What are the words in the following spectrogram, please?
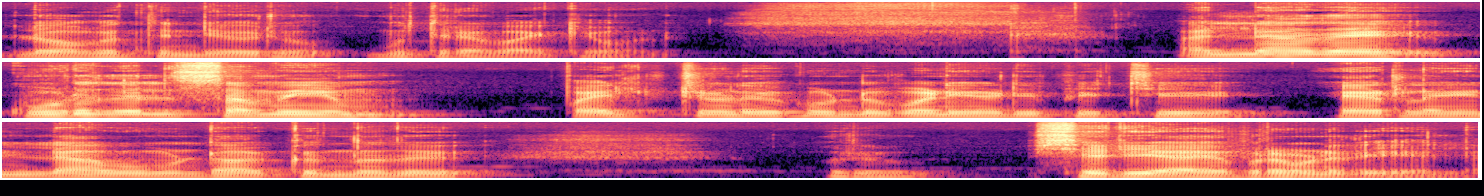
ലോകത്തിന്റെ ഒരു മുദ്രാവാക്യമാണ്. അല്ലാതെ കൂടുതൽ സമയം പൈലറ്റുകളെ കൊണ്ട് പണിയെടുപ്പിച്ച് എയർലൈൻ ലാഭമുണ്ടാക്കുന്നത് ഒരു ശരിയായ പ്രവണതയല്ല.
